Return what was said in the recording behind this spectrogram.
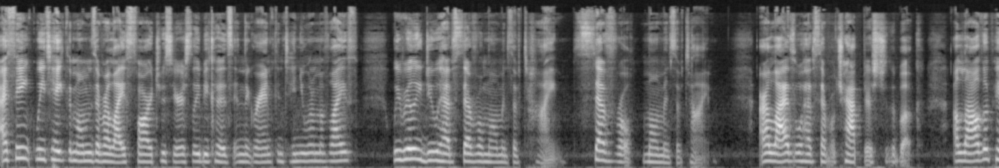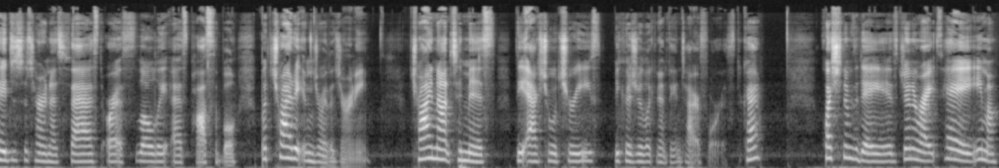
I think we take the moments of our life far too seriously because, in the grand continuum of life, we really do have several moments of time several moments of time. Our lives will have several chapters to the book. Allow the pages to turn as fast or as slowly as possible, but try to enjoy the journey. Try not to miss the actual trees because you're looking at the entire forest, okay? Question of the day is Jenna writes, Hey, Ema,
